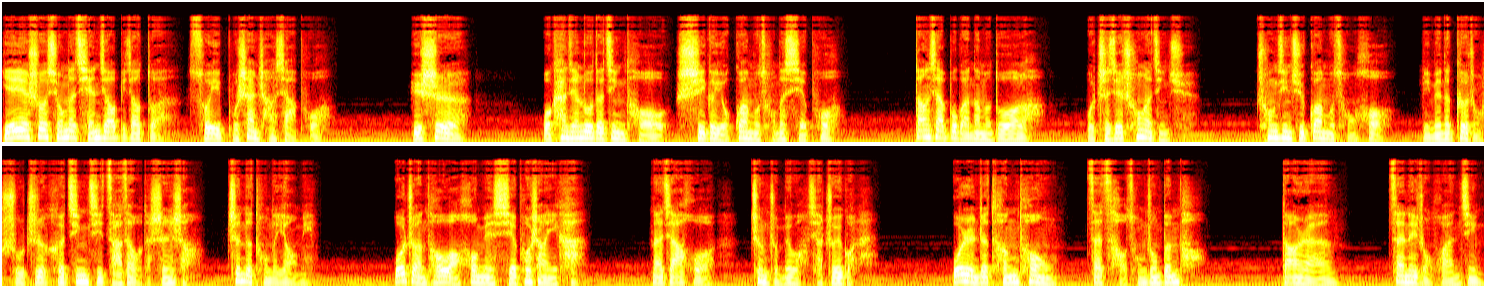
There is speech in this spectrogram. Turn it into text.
爷爷说，熊的前脚比较短，所以不擅长下坡。于是，我看见路的尽头是一个有灌木丛的斜坡，当下不管那么多了，我直接冲了进去。冲进去灌木丛后。里面的各种树枝和荆棘砸在我的身上，真的痛得要命。我转头往后面斜坡上一看，那家伙正准备往下追过来。我忍着疼痛在草丛中奔跑，当然，在那种环境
